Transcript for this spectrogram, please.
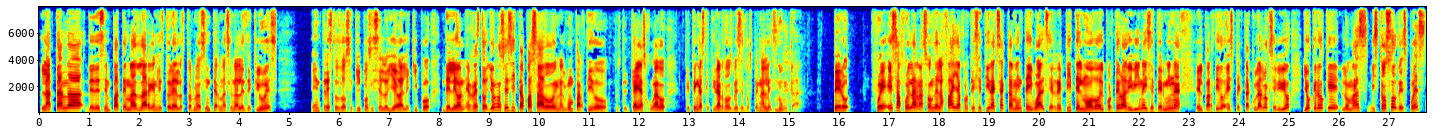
La tanda de desempate más larga en la historia de los torneos internacionales de clubes entre estos dos equipos y se lo lleva el equipo de León. Ernesto, yo no sé si te ha pasado en algún partido pues, que, que hayas jugado que tengas que tirar dos veces los penales. Nunca. Pero fue, esa fue la razón de la falla, porque se tira exactamente igual, se repite el modo, el portero adivina y se termina el partido. Espectacular lo que se vivió. Yo creo que lo más vistoso después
